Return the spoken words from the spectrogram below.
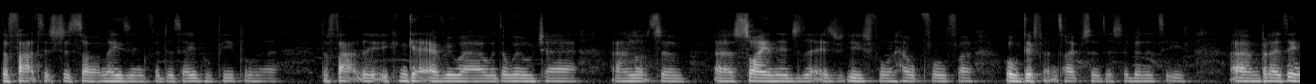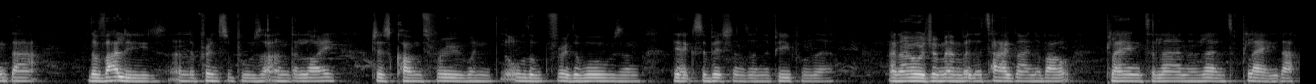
the fact it's just so amazing for disabled people. The, the fact that you can get everywhere with a wheelchair and lots of uh, signage that is useful and helpful for all different types of disabilities. Um, but I think that the values and the principles that underlie just come through when all the through the walls and the exhibitions and the people there. And I always remember the tagline about playing to learn and learn to play. That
